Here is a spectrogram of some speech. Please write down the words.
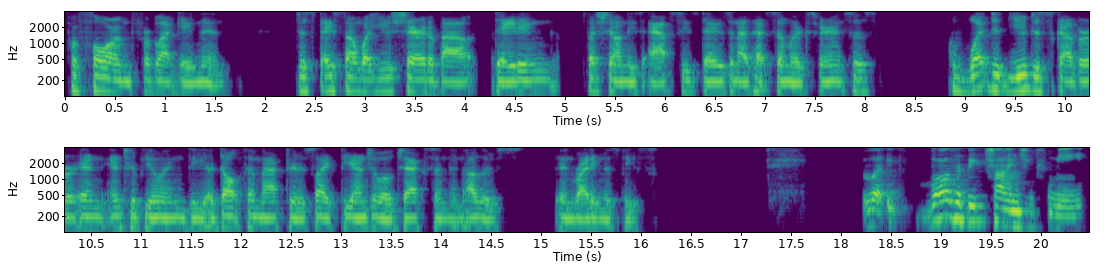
performed for Black gay men. Just based on what you shared about dating, especially on these apps these days, and I've had similar experiences. What did you discover in interviewing the adult film actors like D'Angelo Jackson and others in writing this piece? well, it was a bit challenging for me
